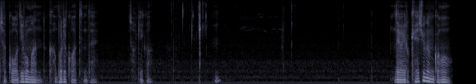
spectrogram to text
자꾸 어디로만 가버릴 것 같은데 자기가 응? 내가 이렇게 해주는 거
